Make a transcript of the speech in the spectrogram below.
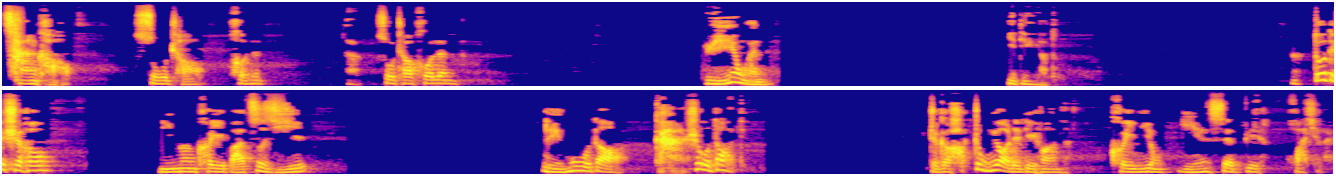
参考。苏朝和论啊，苏朝和论原文一定要读。读的时候，你们可以把自己领悟到、感受到的这个很重要的地方呢，可以用颜色笔画起来。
